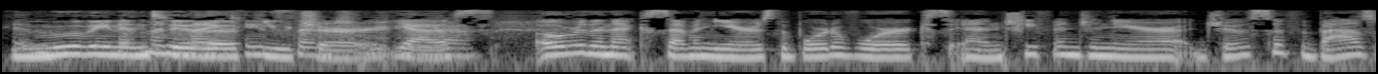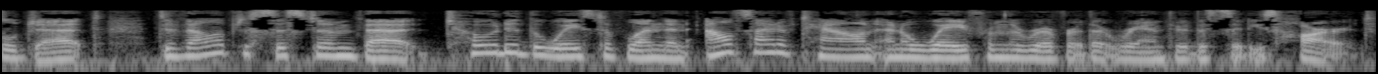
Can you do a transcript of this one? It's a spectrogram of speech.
moving in into the, 19th future. century, yes. Over the next seven years, the Board of Works and Chief Engineer Joseph Bazalgette developed a system that toted the waste of London outside of town and away from the river that ran through the city's heart.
